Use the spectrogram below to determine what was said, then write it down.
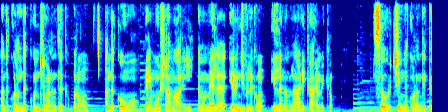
அந்த குழந்தை கொஞ்சம் வளர்ந்ததுக்கப்புறம் அந்த கோவம் ஒரு எமோஷனாக மாறி நம்ம மேலே எரிஞ்சு விழுகும் இல்லை நம்மளை அடிக்க ஆரம்பிக்கும். ஸோ ஒரு சின்ன குழந்தைக்கு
